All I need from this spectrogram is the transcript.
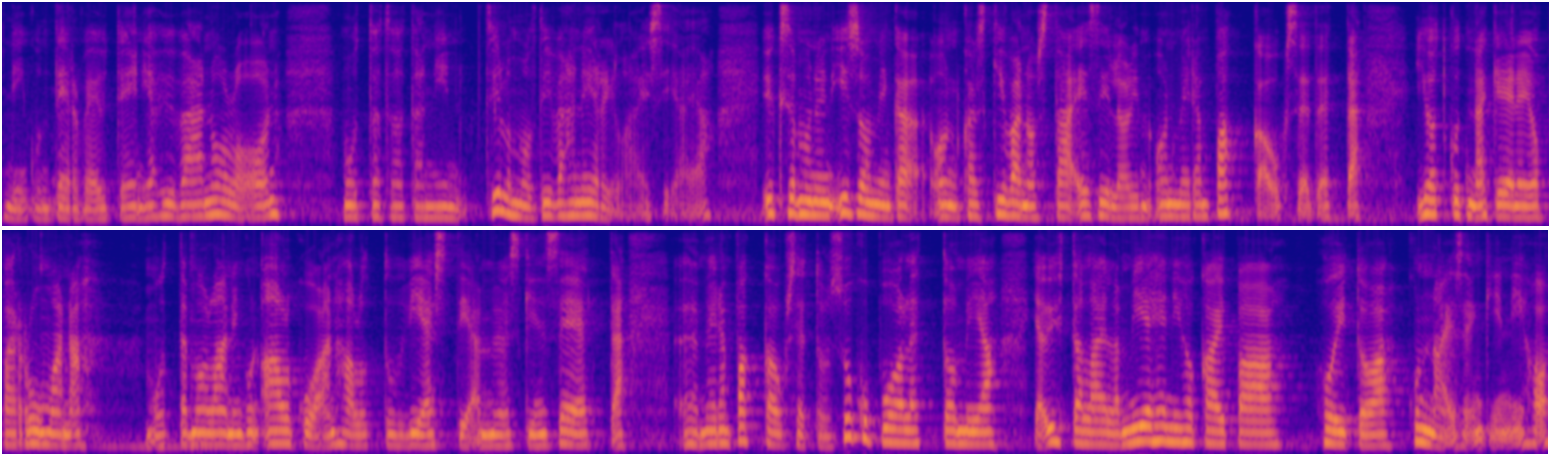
niin kuin terveyteen ja hyvään oloon. Mutta tota, niin, silloin me oltiin vähän erilaisia. Ja yksi semmoinen iso, minkä on myös kiva nostaa esille, oli, on meidän pakkaukset. Että jotkut näkee ne jopa rumana, mutta me ollaan niin kuin alkuaan haluttu viestiä myöskin se, että meidän pakkaukset on sukupuolettomia ja yhtä lailla miehen iho kaipaa hoitoa kuin naisenkin iho.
